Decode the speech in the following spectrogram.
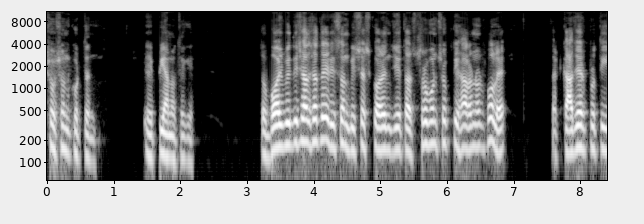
শোষণ করতেন এই পিয়ানো থেকে। তো বয়স বৃদ্ধির সাথে সাথে এডিসন বিশ্বাস করেন যে তার শ্রবণ শক্তি হারানোর ফলে তার কাজের প্রতি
